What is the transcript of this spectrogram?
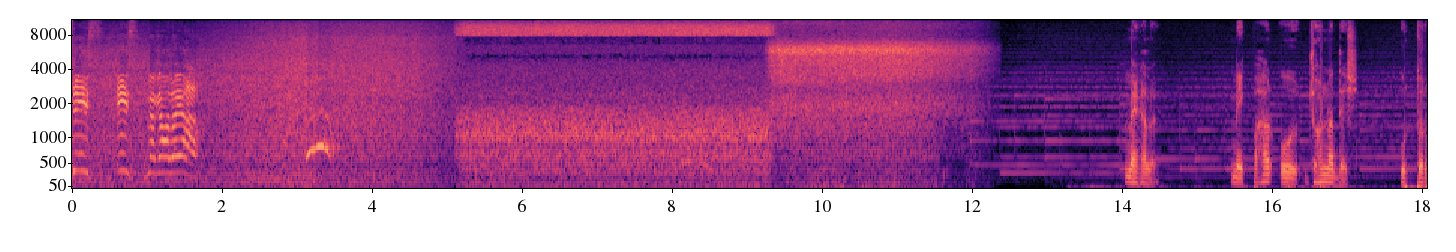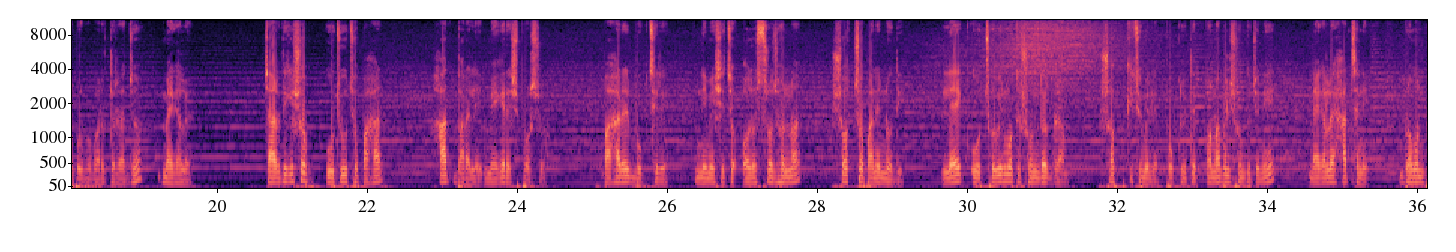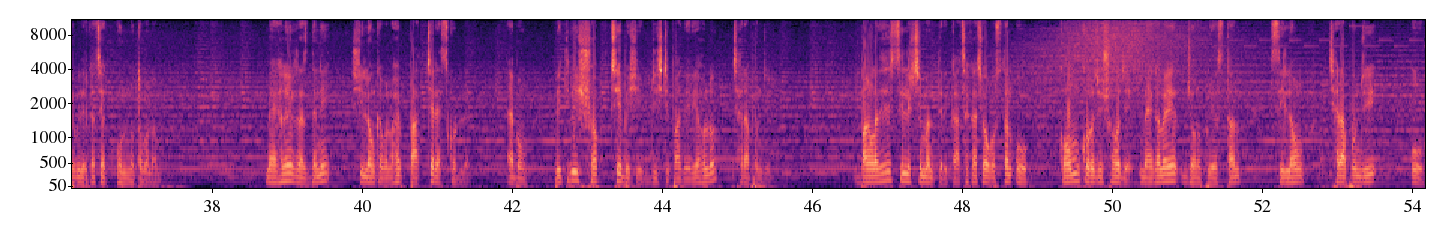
This is Meghalaya. Meghalaya, মেঘ পাহাড় ও ঝর্ণার দেশ, উত্তর পূর্ব ভারতের রাজ্য মেঘালয়। চারদিকে সব উঁচু উঁচু পাহাড়, হাত বাড়ালে মেঘের স্পর্শ। পাহাড়ের বুক ছিঁড়ে নেমে এসেছে অজস্র ঝর্ণা, স্বচ্ছ পানির নদী। লেক ও ছবির মতো সুন্দর গ্রাম। সব কিছু মিলে প্রকৃতির অনাবিল সৌন্দর্য নিয়ে মেঘালয় হাতছানি ভ্রমণপ্রেমীদের কাছে এক অন্যতম নাম। মেঘালয়ের রাজধানী শ্রীলঙ্কা বলা হয় প্রাচ্যের স্কটল্যান্ড এবং পৃথিবীর সবচেয়ে বেশি বৃষ্টিপাত এরিয়া হলো ছেড়াপুঞ্জি বাংলাদেশের সিলেট সীমান্তের কাছাকাছি অবস্থান ও কম খরচে সহজে মেঘালয়ের জনপ্রিয় স্থান শিলং ছেড়াপুঞ্জি ও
